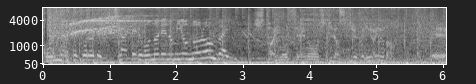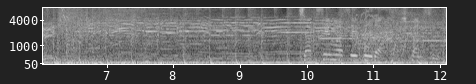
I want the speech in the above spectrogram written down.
こんなところで朽ち果てる己の身を呪うがいい。機体の性能を引き出しきれていないのだ。えい。着船は成功だ。機関数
